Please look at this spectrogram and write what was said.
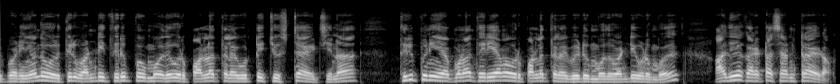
இப்போ நீங்கள் வந்து ஒரு திரு வண்டி திருப்பும் போது ஒரு பள்ளத்தில் விட்டு சுஸ்ட் ஆகிடுச்சின்னா திருப்பி நீங்கள் எப்போனா தெரியாமல் ஒரு பள்ளத்தில் விடும்போது வண்டி விடும்போது அதுவே கரெக்டாக சென்டர் ஆகிடும்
